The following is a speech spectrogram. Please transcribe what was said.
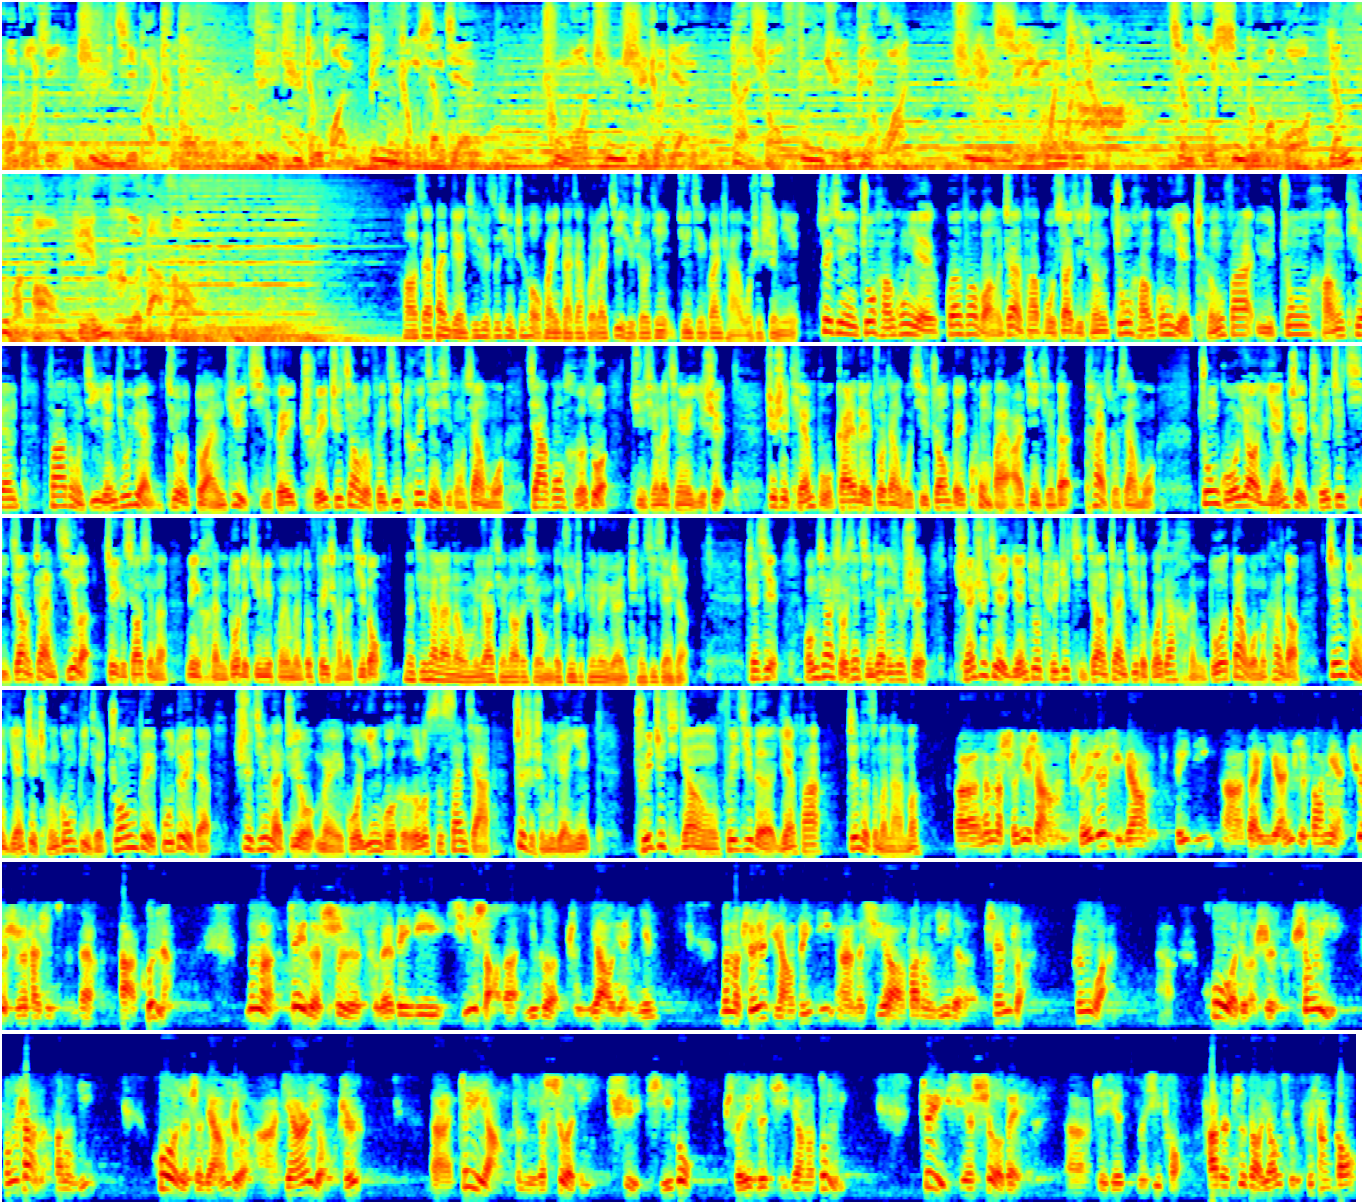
国博弈智机百出，地区争端兵戎相见，触摸军事热点，感受风云变幻，军情观察。江苏新闻广播、扬子晚报联合打造。好，在半点即时资讯之后，欢迎大家回来继续收听军情观察，我是世宁。最近，中航工业官方网站发布消息称，中航工业成发与中航天发动机研究院就短距起飞垂直降落飞机推进系统项目加工合作举行了签约仪式。这是填补该类作战武器装备空白而进行的探索项目。中国要研制垂直起降战机了，这个消息呢，令很多的军迷朋友们都非常的激动。那接下来呢，我们邀请到的是我们的军事评论员陈曦先生。陈曦，我们想首先请教的就是，全世界研究垂直起降战机的国家很多，但我们看到真正研制成功并且装备部队的，至今呢只有美国、英国和俄罗斯三家，这是什么原因？垂直起降飞机的研发真的这么难吗？呃，那么实际上，垂直起降飞机啊，在研制方面确实还是存在很大困难。那么，这个是此类飞机稀少的一个主要原因。那么，垂直起降飞机啊，它需要发动机的偏转、喷管啊，或者是升力风扇的发动机，或者是两者啊兼而有之啊，这样这么一个设计去提供垂直起降的动力。这些设备啊，这些子系统。它的制造要求非常高，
